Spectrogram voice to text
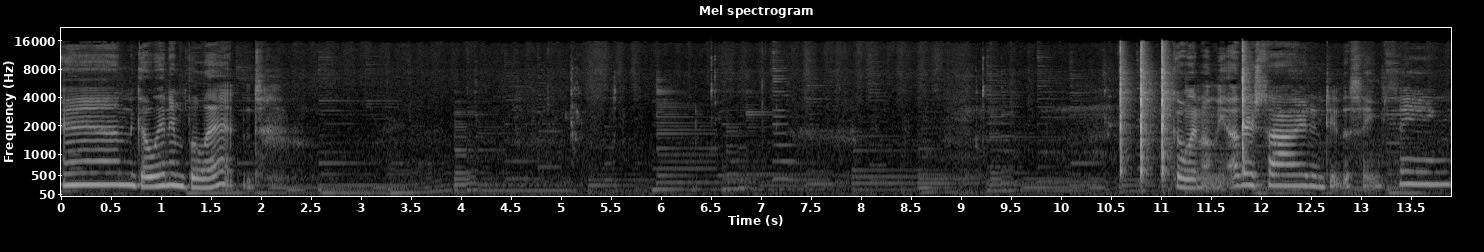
and go in and blend. Go in on the other side and do the same thing.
